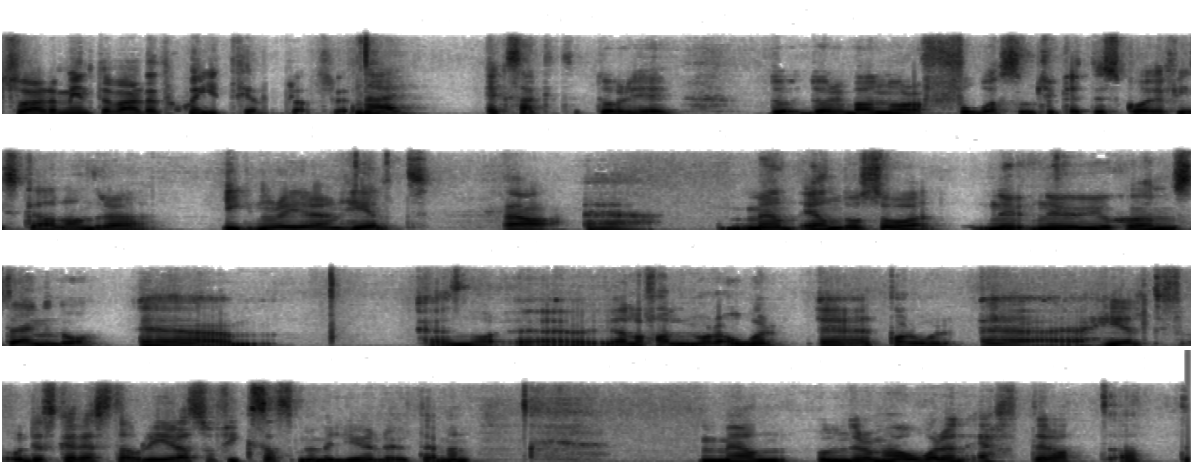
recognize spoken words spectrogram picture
så är de inte värda ett skit helt plötsligt. Nej, exakt. Då är, det, då, då är det bara några få som tycker att det är skoj att fiska. Alla andra ignorerar den helt. Ja. Eh, men ändå så, nu, nu är ju sjön stängd då. Eh, eh, i alla fall några år, eh, ett par år. Eh, helt, och det ska restaureras och fixas med miljön där ute. Men, men under de här åren efter att, att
